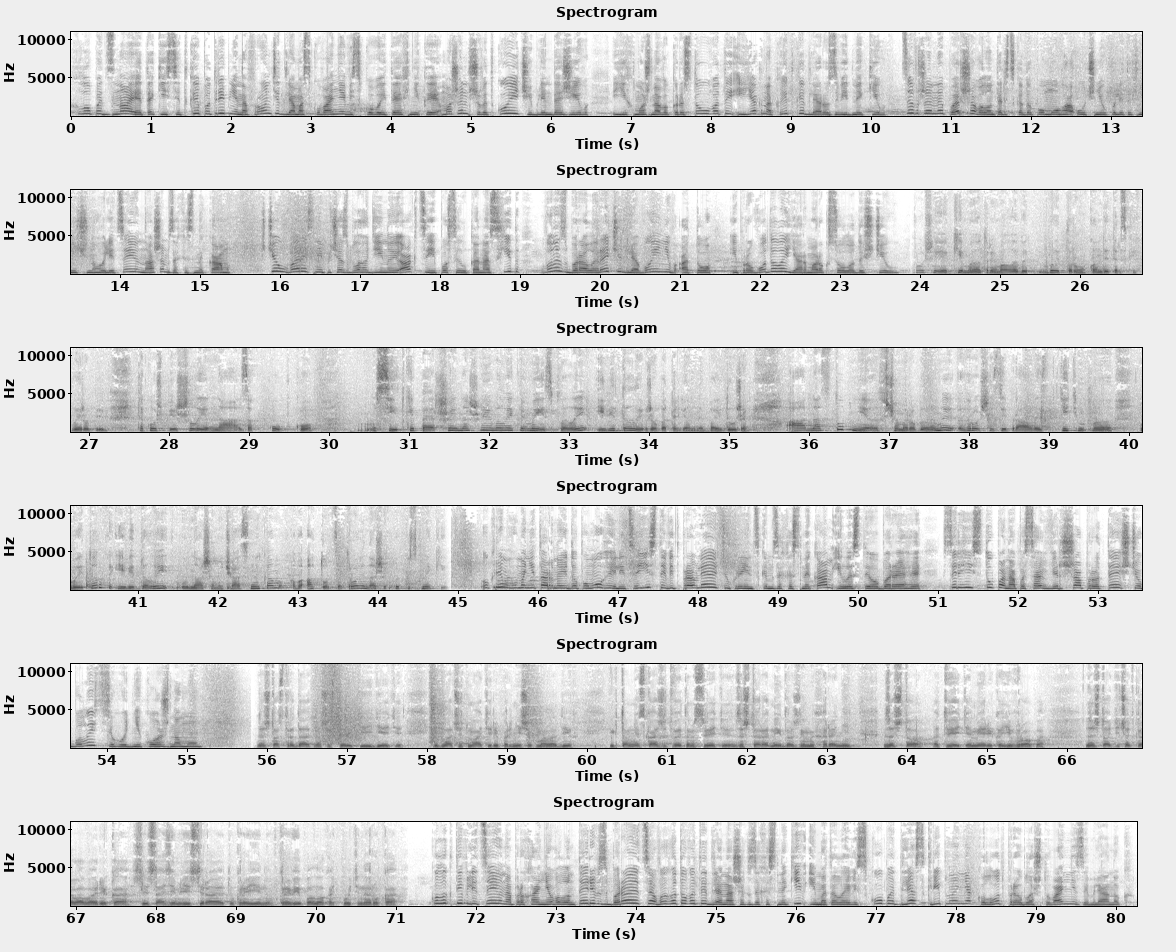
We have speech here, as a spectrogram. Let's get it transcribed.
Хлопець знає, такі сітки потрібні на фронті для маскування військової техніки, машин швидкої чи бліндажів. Їх можна використовувати і як накидки для розвідників. Це вже не перша волонтерська допомога учнів політехнічного ліцею нашим захисникам. Ще у вересні під час благодійної акції Посилка на схід вони збирали речі для воїнів АТО і проводили ярмарок солодощів. Гроші, які ми отримали від виторгу кондитерських виробів, також пішли на закупку сітки першої нашої великої. Ми її сплели і віддали вже в батальйон небайдужим. А наступні, що ми робили, ми гроші зібрали з дітьми е, виторг і віддали нашим учасникам в АТО. Це троє наших випускників. Окрім гуманітарної допомоги, ліцеїсти відправляють українським захисникам і листи обереги. Сергій Ступа написав вірша про те, що болить сьогодні кожному. За что страдают наши старики и дети? И плачут матери парнишек молодых. И кто мне скажет в этом свете, за что родных должны мы хоронить? За что? Ответь, Америка, Европа. За что течет кровавая река? С лица земли стирает Украину. В крови по локоть Путина рука. Колектив ліцею на прохання волонтерів збирається виготовити для наших захисників і металеві скоби для скріплення колод при облаштуванні землянок.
